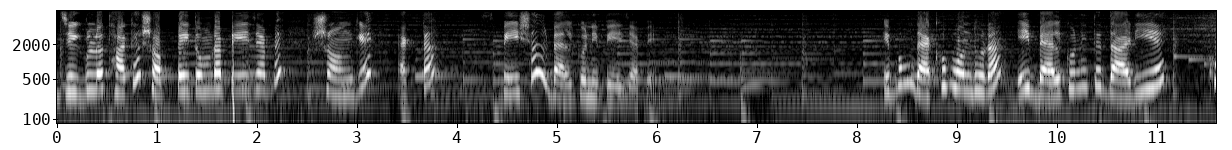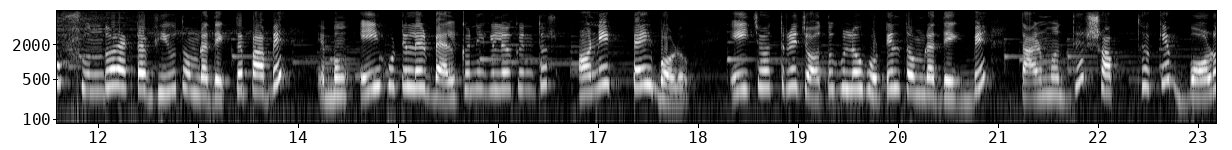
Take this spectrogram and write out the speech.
যেগুলো থাকে সবটাই তোমরা পেয়ে যাবে। সঙ্গে একটা স্পেশাল ব্যালকনি পেয়ে যাবে। এবং দেখো বন্ধুরা, এই ব্যালকনিতে দাঁড়িয়ে খুব সুন্দর একটা ভিউ তোমরা দেখতে পাবে এবং এই হোটেলের ব্যালকনিগুলো কিন্তু অনেকটাই বড়। এই চত্বরে যতগুলো হোটেল তোমরা দেখবে, তার মধ্যে সব থেকে বড়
